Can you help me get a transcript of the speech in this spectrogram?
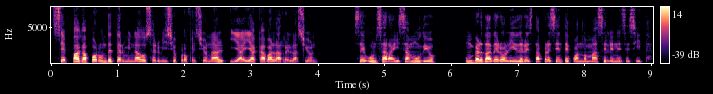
Se paga por un determinado servicio profesional y ahí acaba la relación. Según Saraí Zamudio, un verdadero líder está presente cuando más se le necesita,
